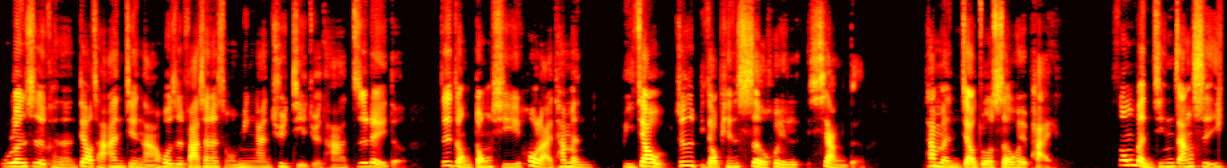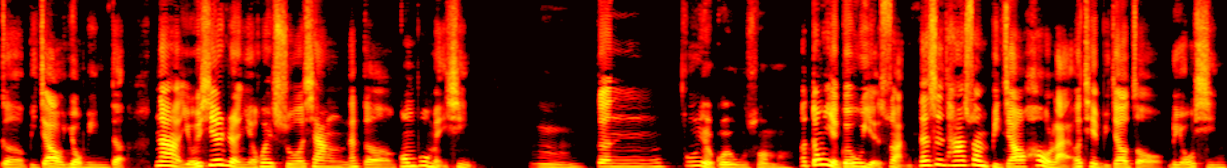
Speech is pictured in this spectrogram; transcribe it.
无论是可能调查案件啊，或是发生了什么命案去解决它之类的这种东西。后来他们比较就是比较偏社会向的，他们叫做社会派。松本清张是一个比较有名的，那有一些人也会说，像那个宫部美信。嗯，跟东野圭吾算吗？呃，东野圭吾也算，但是他算比较后来，而且比较走流行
